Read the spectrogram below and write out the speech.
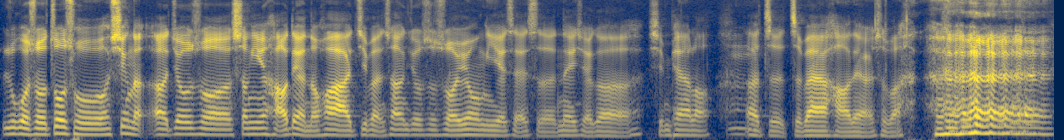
如果说做出性能，呃，就是说声音好点的话，基本上就是说用 ESS 那些个芯片咯，呃，指指标好点儿是吧？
